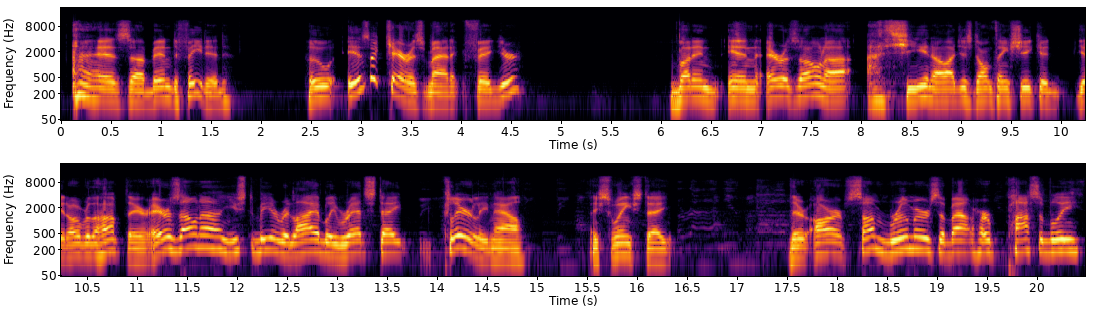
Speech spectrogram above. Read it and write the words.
has uh, been defeated, who is a charismatic figure. But in, in Arizona, I, she, you know, I just don't think she could get over the hump there. Arizona used to be a reliably red state, clearly now a swing state. There are some rumors about her possibly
